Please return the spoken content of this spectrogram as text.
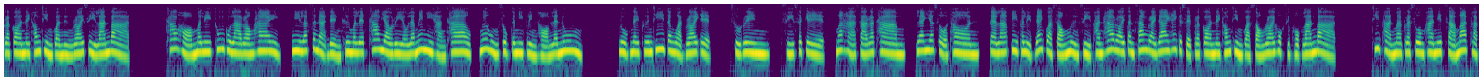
ตรกรในท้องถิ่นกว่า 104 ล้านบาท ข้าวหอมมะลิทุ่งกุลาร้องไห้มีลักษณะเด่นคือเมล็ดข้าวยาวเรียวและไม่มีหางข้าว เมื่อหุงสุกจะมีกลิ่นหอมและนุ่ม ปลูกในพื้นที่จังหวัดร้อยเอ็ด สุรินทร์ศรีสะเกดมหาสารคาม และยโสธร แต่ละปีผลิตได้กว่า 24,500 ตันสร้างรายได้ให้เกษตรกรในท้องถิ่นกว่า 266 ล้านบาท ที่ผ่านมากระทรวงพาณิชย์สามารถผลัก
